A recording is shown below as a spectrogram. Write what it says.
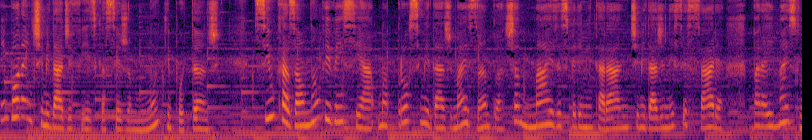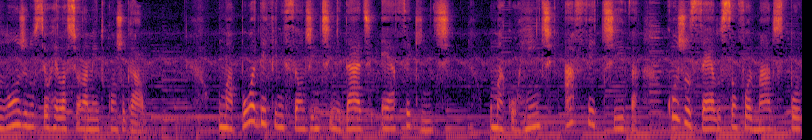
Embora a intimidade física seja muito importante, se o casal não vivenciar uma proximidade mais ampla, jamais experimentará a intimidade necessária para ir mais longe no seu relacionamento conjugal. Uma boa definição de intimidade é a seguinte: uma corrente afetiva cujos elos são formados por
